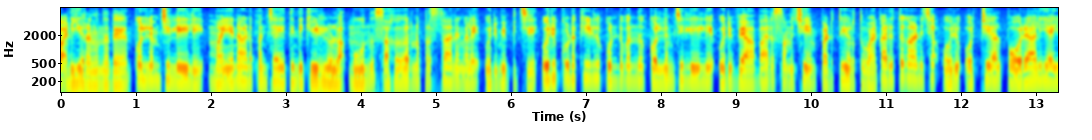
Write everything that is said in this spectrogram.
പടിയിറങ്ങുന്നത്. കൊല്ലം ജില്ലയിലെ മയനാട് പഞ്ചായത്തിന്റെ കീഴിലുള്ള മൂന്ന് സഹകരണ പ്രസ്ഥാനങ്ങളെ ഒരുമിപ്പിച്ച് ഒരു കുടക്കീഴിൽ കൊണ്ടുവന്ന് കൊല്ലം ജില്ലയിലെ ഒരു വ്യാപാര സമുച്ചയം പടുത്തുയർത്തുവാൻ കരുത്തു കാണിച്ച ഒരു ഒറ്റയാൾ പോരാളിയായി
